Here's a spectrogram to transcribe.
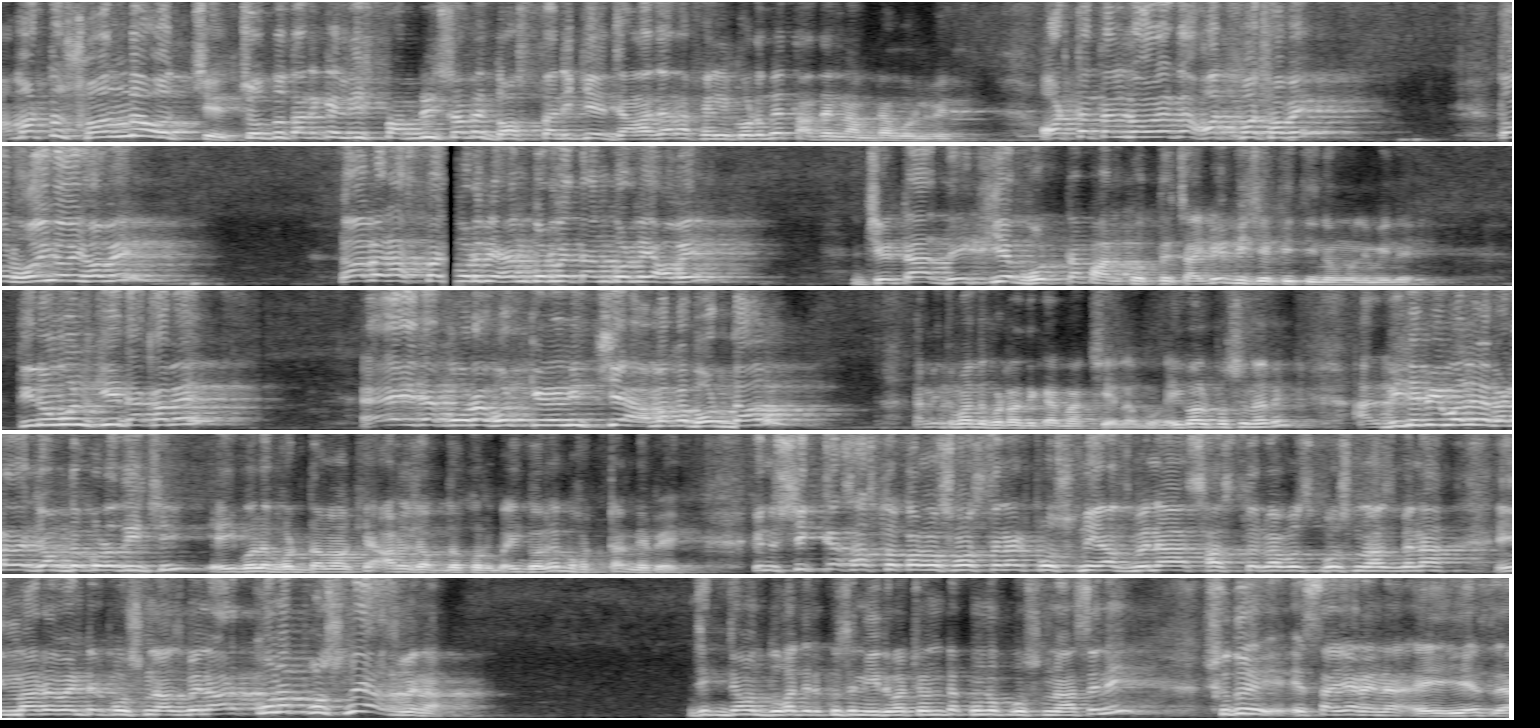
আমার তো সন্দেহ হচ্ছে, চোদ্দ তারিখে লিস্ট পাবলিশ হবে, দশ তারিখে যারা যারা ফেল করবে তাদের নামটা বলবে। অর্থাৎ তাহলে একটা হচপচ হবে। তোর হই হই হবে। তবে রাস্তা করবে, হ্যান করবে, ত্যান করবে, হবে। যেটা দেখিয়ে ভোটটা পার করতে চাইবে বিজেপি তৃণমূল মিলে। তৃণমূল কি দেখাবে? এই দেখো, ওরা ভোট কিনে নিচ্ছে, আমাকে ভোট দাও। আমি তোমাদের ভোটাধিকার বাঁচিয়ে নেব। এই গল্প শোনাবে? আর বিজেপি বলে বেটাদের জব্দ করে দিয়েছি, এই বলে ভোট দামাকে আরও জব্দ করব। এই বলে ভোটটা নেবে। কিন্তু শিক্ষা, স্বাস্থ্য, কর্মসংস্থানের প্রশ্নই আসবে না, স্বাস্থ্যের ব্যবস্থা প্রশ্ন আসবে না এনভায়রনমেন্টের প্রশ্ন আসবে না, আর কোনো প্রশ্নই আসবে না। যে যেমন দু হাজার একুশে নির্বাচনটা কোনো প্রশ্ন আসেনি শুধু এসআইআর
